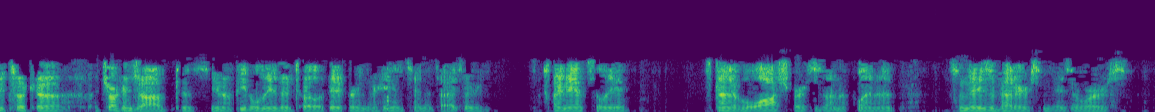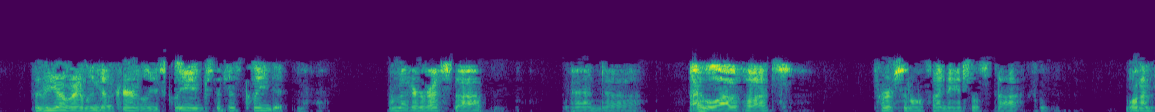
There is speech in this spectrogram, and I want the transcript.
I took a, a trucking job because you know people need their toilet paper and their hand sanitizer. Financially, it's kind of a wash versus unemployment. Some days are better, some days are worse. The view out my window currently is clean because I just cleaned it. I'm at a rest stop, and uh, I have a lot of thoughts, personal, financial stuff, and what I'm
